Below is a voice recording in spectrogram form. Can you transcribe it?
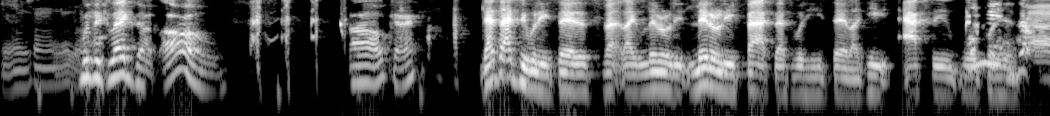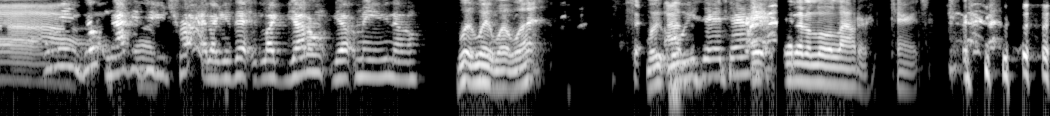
You know what I'm saying? With his legs up. Oh. Oh, okay. That's actually what he said. It's fa- like literally, literally facts. That's what he said. Like he actually will I put mean, his. don't- I mean, ah, don't knock it till you try. it. Like, is that like y'all don't? Yeah, I mean, you know, Wait, wait, what? What? So- What, I- what were you saying, Terrence? Say say that a little louder, Terrence.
